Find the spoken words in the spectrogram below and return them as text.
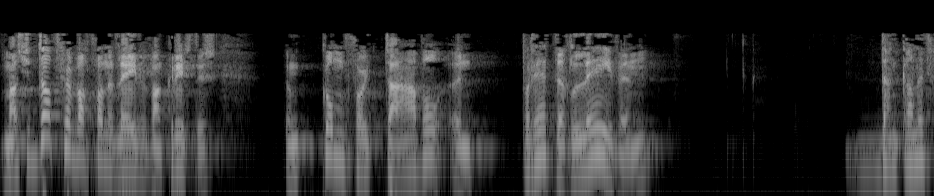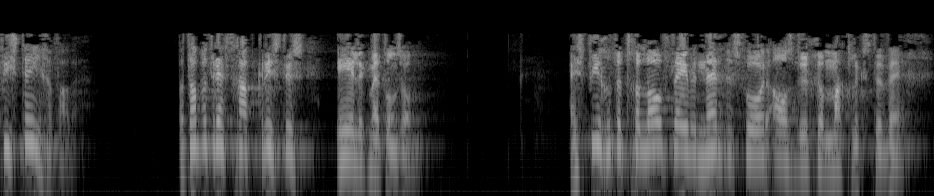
Maar als je dat verwacht van het leven van Christus, een comfortabel, een prettig leven, dan kan het vies tegenvallen. Wat dat betreft gaat Christus eerlijk met ons om. Hij spiegelt het geloofsleven nergens voor als de gemakkelijkste weg.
